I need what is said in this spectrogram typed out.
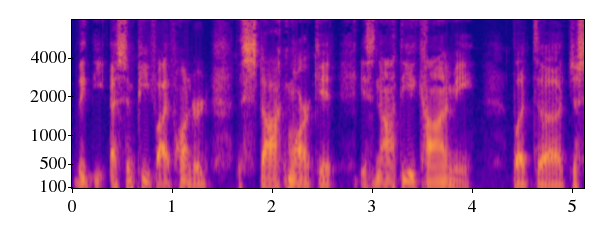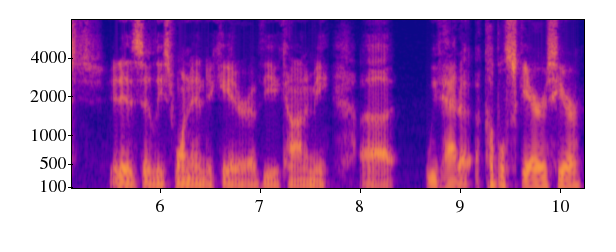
the, the S&P 500, the stock market, is not the economy, but uh, just it is at least one indicator of the economy. Uh, we've had a, a, couple scares here.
